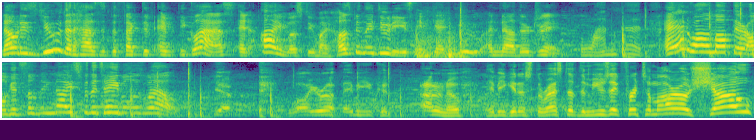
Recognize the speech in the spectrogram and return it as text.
Now it is you that has the defective empty glass, and I must do my husbandly duties and get you another drink. Oh, I'm good. And while I'm up there, I'll get something nice for the table as well. Yeah. While you're up, maybe you could, I don't know, maybe get us the rest of the music for tomorrow's show?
